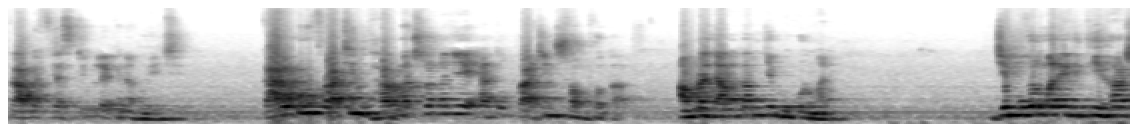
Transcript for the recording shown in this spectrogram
গ্রামের ফেস্টিভ্যাল এখানে হয়েছে। কারও কোনো প্রাচীন ধারণা ছিল না যে এত প্রাচীন সভ্যতা। আমরা জানতাম যে মুঘলমারি যে মুঘলমারির ইতিহাস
